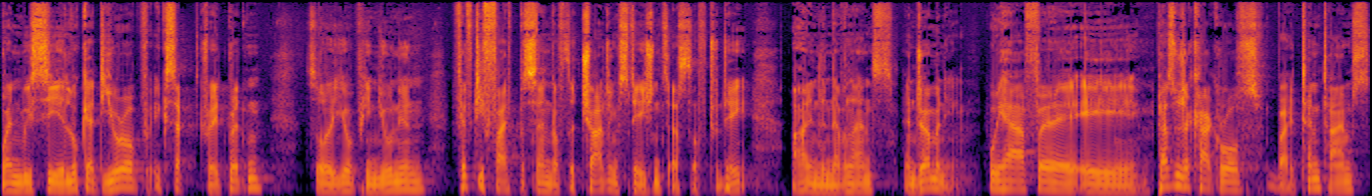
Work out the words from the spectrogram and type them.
When we see a look at Europe, except Great Britain, so European Union, 55% of the charging stations as of today are in the Netherlands and Germany. We have a, a, passenger car growth by 10 times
